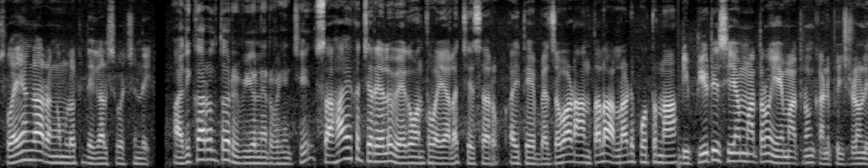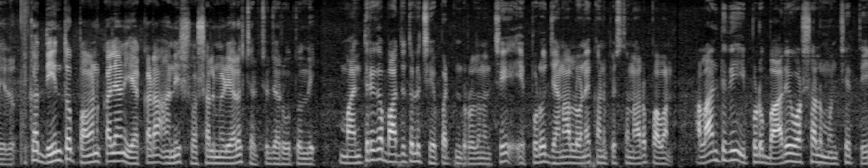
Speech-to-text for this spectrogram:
స్వయంగా రంగంలోకి దిగాల్సి వచ్చింది. అధికారులతో రివ్యూలు నిర్వహించి సహాయక చర్యలు వేగవంతమయ్యేలా చేశారు. అయితే బెజవాడ అంతలా అల్లాడిపోతున్న డిప్యూటీ సీఎం మాత్రం ఏమాత్రం కనిపించడం లేదు. ఇక దీంతో పవన్ కళ్యాణ్ ఎక్కడ అని సోషల్ మీడియాలో చర్చ జరుగుతుంది. మంత్రిగా బాధ్యతలు చేపట్టిన రోజు నుంచి ఎప్పుడూ జనాల్లోనే కనిపిస్తున్నారు పవన్. అలాంటిది ఇప్పుడు భారీ వర్షాలు ముంచెత్తి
